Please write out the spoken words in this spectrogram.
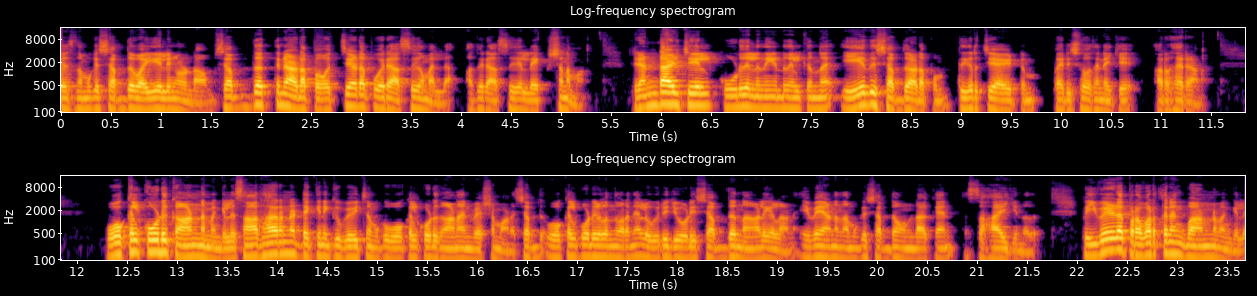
എസ് നമുക്ക് ശബ്ദ വൈകല്യങ്ങളുണ്ടാകും ഉണ്ടാകും ശബ്ദത്തിന് അടപ്പ് ഒച്ചയടപ്പ് ഒരു അസുഖമല്ല. അതൊരു അസുഖ ലക്ഷണമാണ്. രണ്ടാഴ്ചയിൽ കൂടുതൽ നീണ്ടു നിൽക്കുന്ന ഏത് ശബ്ദ അടപ്പും തീർച്ചയായിട്ടും പരിശോധനയ്ക്ക് അർഹരാണ്. വോക്കൽ കോഡ് കാണണമെങ്കിൽ സാധാരണ ടെക്നിക്ക് ഉപയോഗിച്ച് നമുക്ക് വോക്കൽ കോഡ് കാണാൻ വിഷമാണ് ശബ്ദ വോക്കൽ കോഡുകൾ എന്ന് പറഞ്ഞാൽ ഒരു ജോഡി ശബ്ദ നാളികളാണ് ഇവയാണ് നമുക്ക് ശബ്ദം ഉണ്ടാക്കാൻ സഹായിക്കുന്നത്. അപ്പോൾ ഇവയുടെ പ്രവർത്തനം കാണണമെങ്കിൽ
